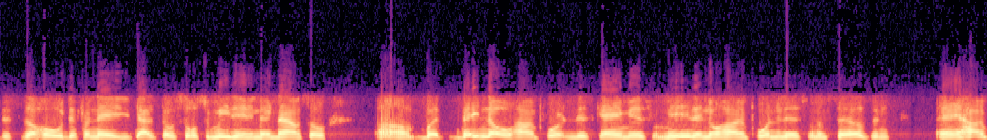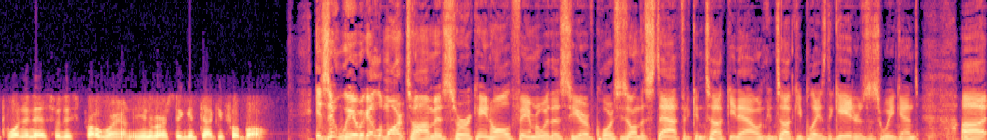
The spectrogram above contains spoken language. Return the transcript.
This is a whole different age. You got to throw social media in there now, so. Um, but they know how important this game is for me. They know how important it is for themselves, and and how important it is for this program, the University of Kentucky football. Is it weird? We got Lamar Thomas, Hurricane Hall of Famer, with us here. Of course, he's on the staff at Kentucky now, and Kentucky plays the Gators this weekend. Uh,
